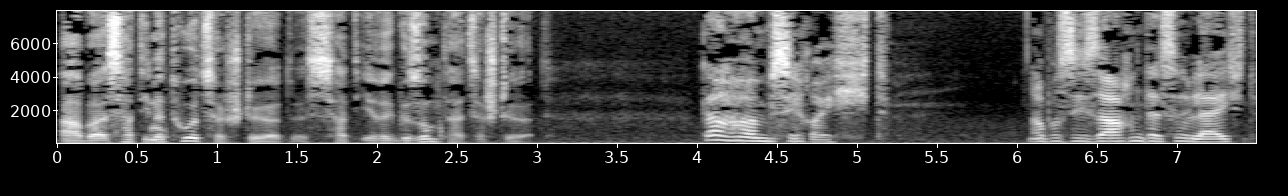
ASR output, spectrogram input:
Aber es hat die Natur zerstört. Es hat Ihre Gesundheit zerstört. Da haben Sie recht. Aber Sie sagen das so leicht.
